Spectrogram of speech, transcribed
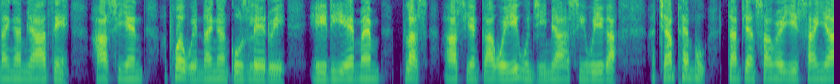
နိုင်ငံများအသင်းအာဆီယံအဖွဲ့ဝင်နိုင်ငံကိုယ်စားလှယ်တွေ ADMM plus အာဆီယံကာကွယ်ရေးဝန်ကြီးများအစည်းအဝေးက အကြမ်းဖက်မှုတံပြန်ဆောင်ရွက်ရေးဆိုင်ရာ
